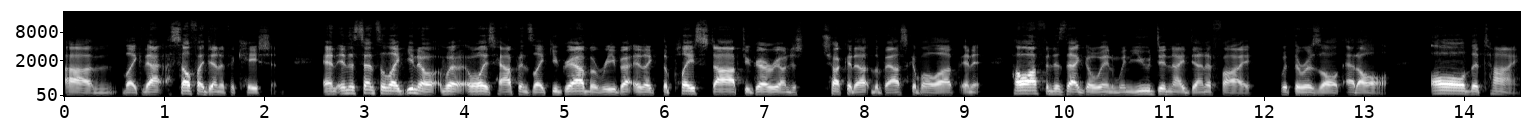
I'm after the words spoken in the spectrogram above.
um, like that self identification. And in the sense of like, you know, what always happens, like you grab a rebound, like the play stopped, you grab a rebound, just chuck it up, the basketball up, and it. How often does that go in when you didn't identify with the result at all? All the time.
